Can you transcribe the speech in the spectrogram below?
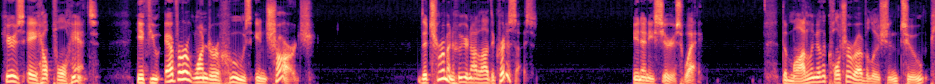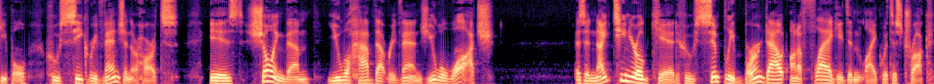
Here's a helpful hint. If you ever wonder who's in charge, determine who you're not allowed to criticize in any serious way. The modeling of the Cultural Revolution to people who seek revenge in their hearts is showing them you will have that revenge. You will watch as a 19 year old kid who simply burned out on a flag he didn't like with his truck.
